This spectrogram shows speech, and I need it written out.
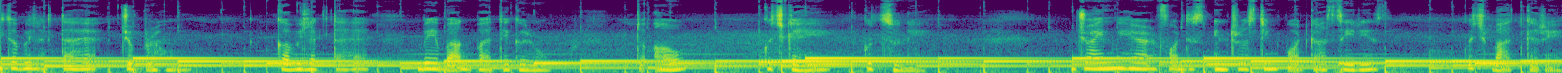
कभी लगता है, चुप रहूँ। कभी लगता है, बेबाक बातें करूँ। तो आओ, कुछ कहें, कुछ सुने। Join me here for this interesting podcast series कुछ बात करें।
